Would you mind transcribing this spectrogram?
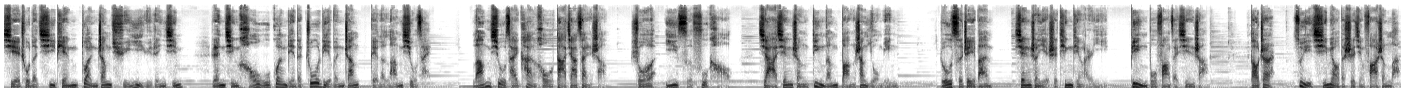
写出了七篇断章取义与人心、人情毫无关联的拙劣文章，给了郎秀才。郎秀才看后大加赞赏，说以此复考，贾先生定能榜上有名。如此这般，先生也是听听而已，并不放在心上。到这儿，最奇妙的事情发生了：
